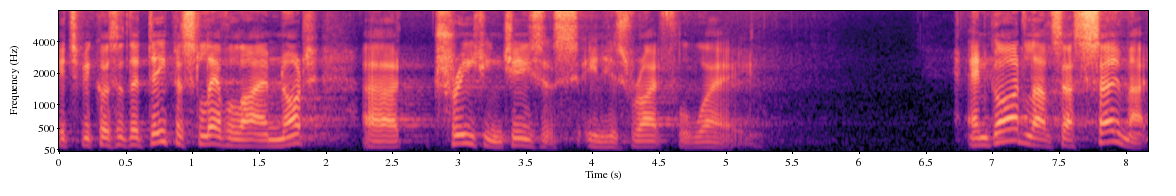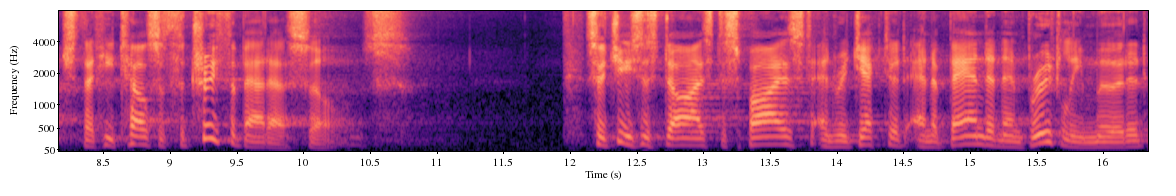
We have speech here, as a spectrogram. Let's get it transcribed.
It's because at the deepest level I am not uh, treating Jesus in his rightful way. And God loves us so much that he tells us the truth about ourselves. So Jesus dies despised and rejected and abandoned and brutally murdered,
